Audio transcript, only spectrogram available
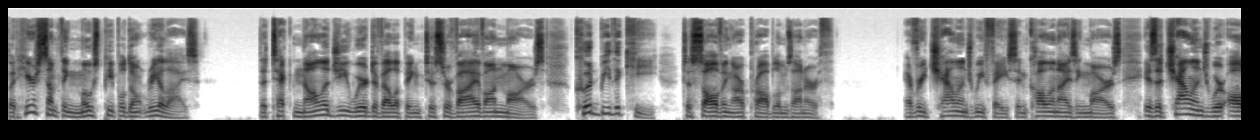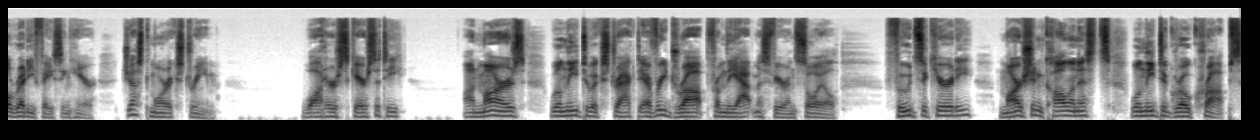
But here's something most people don't realize. The technology we're developing to survive on Mars could be the key to solving our problems on Earth. Every challenge we face in colonizing Mars is a challenge we're already facing here, just more extreme. Water scarcity? On Mars, we'll need to extract every drop from the atmosphere and soil. Food security? Martian colonists will need to grow crops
